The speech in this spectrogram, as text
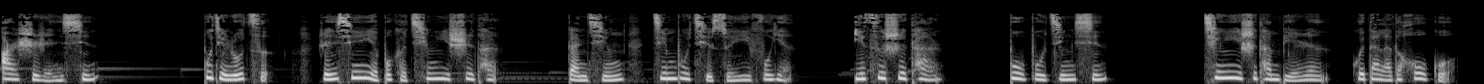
二是人心，不仅如此，人心也不可轻易试探，感情经不起随意敷衍，一次试探，步步惊心。轻易试探别人会带来的后果，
